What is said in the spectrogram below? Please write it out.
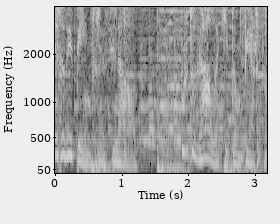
RDP Internacional. Portugal aqui tão perto.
